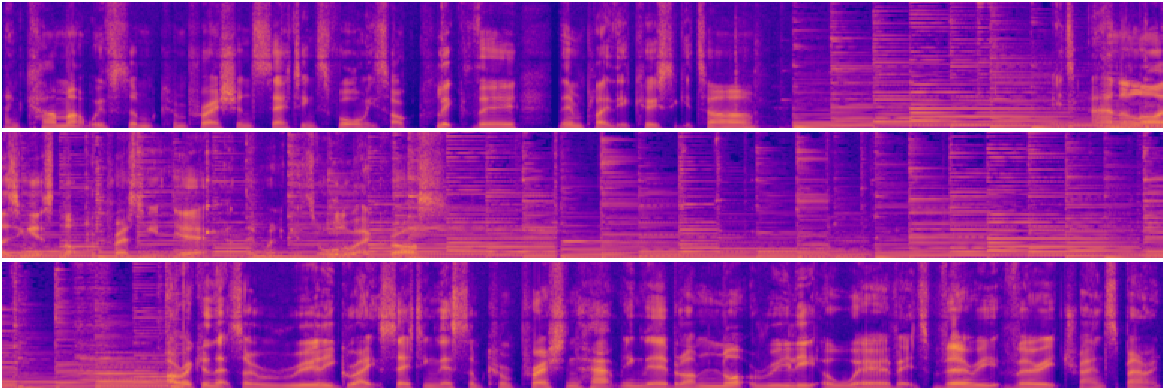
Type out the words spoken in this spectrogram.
and come up with some compression settings for me. So I'll click there, then play the acoustic guitar. It's analyzing it, it's not compressing it yet, and then when it gets all the way across, I reckon that's a really great setting. There's some compression happening there, but I'm not really aware of it. It's very, very transparent.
